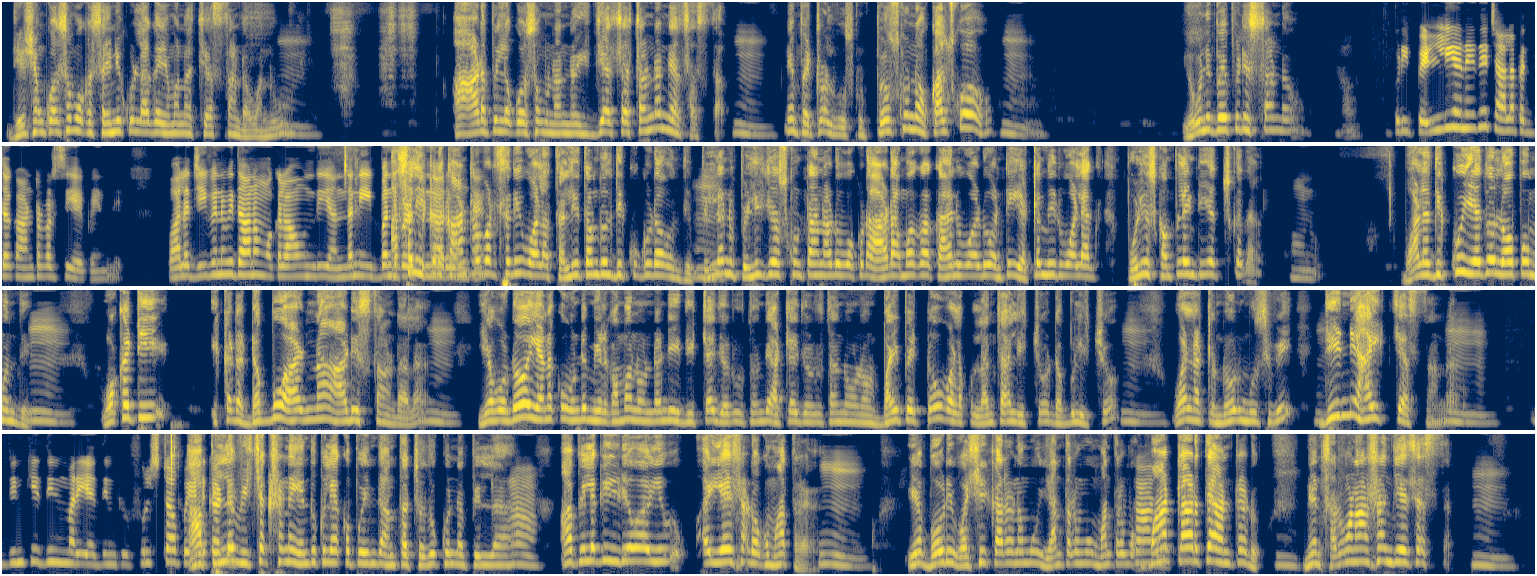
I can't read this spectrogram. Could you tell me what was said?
దేశం కోసం ఒక సైనికుడిలాగా ఏమన్నా చేస్తాడవా నువ్వు? ఆ ఆడపిల్ల కోసం నన్ను ఇది చేస్తాడో నేను సస్తా. ఉమ్, నేను పెట్రోల్ పోసుకుంటా పోసుకున్నావు కాల్చుకో. ఎవరిని భయపడిస్తాడు? ఇప్పుడు ఈ పెళ్ళి అనేది చాలా పెద్ద కాంట్రవర్సీ అయిపోయింది. వాళ్ళ జీవన విధానం ఒకలా ఉంది అందరినీ ఇబ్బంది అసలు ఇక్కడ కాంట్రవర్సరీ వాళ్ళ తల్లిదండ్రుల దిక్కు కూడా ఉంది. పిల్లను పెళ్ళి చేసుకుంటానాడు ఒకడు ఆడమ్మగా కానివాడు అంటే ఎట్లా మీరు వాళ్ళ పోలీస్ కంప్లైంట్ ఇవ్వచ్చు కదా? అవును. వాళ్ళ దిక్కు ఏదో లోపం ఉంది. ఒకటి ఇక్కడ డబ్బు ఆడినా ఆడిస్తా ఉండాలా? ఎవడో వెనక ఉండి మీరు గమ్మని ఉండండి ఇది ఇట్లా జరుగుతుంది అట్లా జరుగుతుంది భయపెట్టో వాళ్ళకు లంచాలు ఇచ్చో డబ్బులు ఇచ్చో వాళ్ళని అట్లా నోరు మూసివి దీన్ని హైక్ చేస్తాడు ఉమ్. దీనికి దీని మరి దీనికి ఫుల్ స్టాప్ ఆ పిల్ల విచక్షణ ఎందుకు లేకపోయింది? అంత చదువుకున్న పిల్ల. ఆ. పిల్లకి ఇడియో వేసినాడు ఒక మాత్ర. ఏ బోడి వశీకరణము యంత్రము మంత్రము. మాట్లాడితే అంటాడు. నేను సర్వనాశనం చేసేస్తా.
